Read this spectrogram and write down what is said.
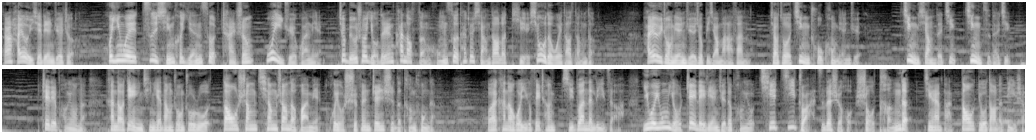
当然，还有一些联觉者会因为字形和颜色产生味觉关联，就比如说，有的人看到粉红色，他就想到了铁锈的味道等等。还有一种联觉就比较麻烦了，叫做镜触控联觉，镜像的镜，镜子的镜。这类朋友呢，看到电影情节当中诸如刀伤、枪伤的画面，会有十分真实的疼痛感。我还看到过一个非常极端的例子啊，一位拥有这类联觉的朋友切鸡爪子的时候，手疼的竟然把刀丢到了地上。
